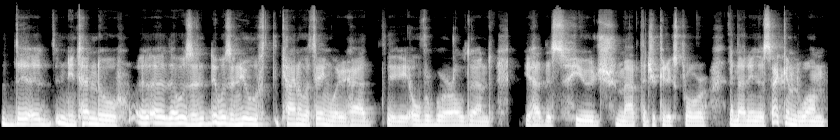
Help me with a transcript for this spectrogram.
the nintendo uh, uh, there was a it was a new kind of a thing where you had the overworld and you had this huge map that you could explore. And then in the second one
